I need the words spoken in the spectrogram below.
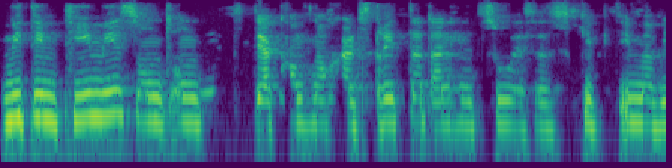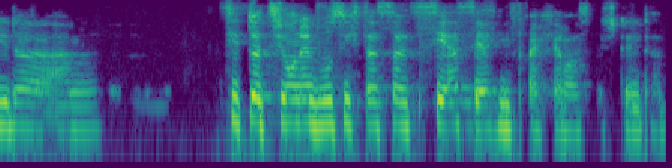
mit im Team ist und, und der kommt noch als Dritter dann hinzu. Also es gibt immer wieder ähm, Situationen, wo sich das als sehr, sehr hilfreich herausgestellt hat.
